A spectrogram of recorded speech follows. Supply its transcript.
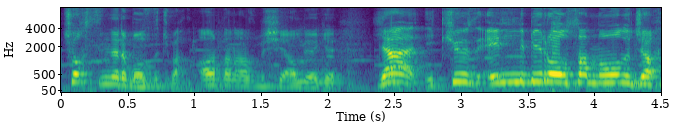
Çok sinir bozucu bak. Oradan az bir şey alıyor gel. Ya 251 olsa ne olacak?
